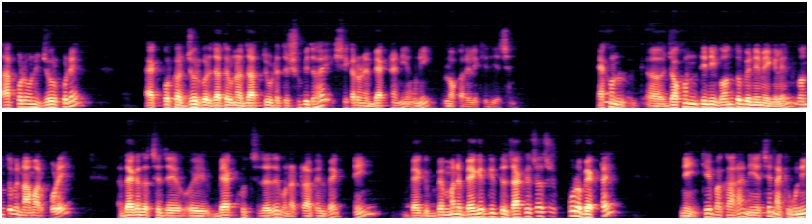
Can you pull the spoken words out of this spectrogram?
তারপরে উনি জোর করে, এক প্রকার জোর করে যাতে ওনার যাত্রী উঠাতে সুবিধা হয়, সে কারণে ব্যাগটা নিয়ে উনি লকারে লিখে দিয়েছেন। এখন যখন তিনি গন্তব্যে নেমে গেলেন, গন্তব্যে নামার পরে দেখা যাচ্ছে যে ওই ব্যাগ খুঁজছে যে ওনার ট্রাভেল ব্যাগ নেই। ব্যাগ মানে ব্যাগের কিন্তু যা কিছু আছে, পুরো ব্যাগটাই নেই। কে বা কারা নিয়েছে, নাকি উনি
